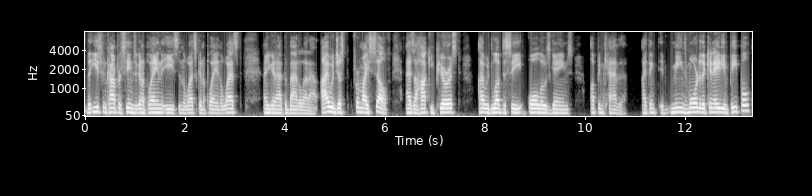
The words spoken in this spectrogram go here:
the Eastern Conference teams are going to play in the East and the West going to play in the West and you're going to have to battle that out. I would just for myself as a hockey purist, I would love to see all those games up in Canada. I think it means more to the Canadian people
